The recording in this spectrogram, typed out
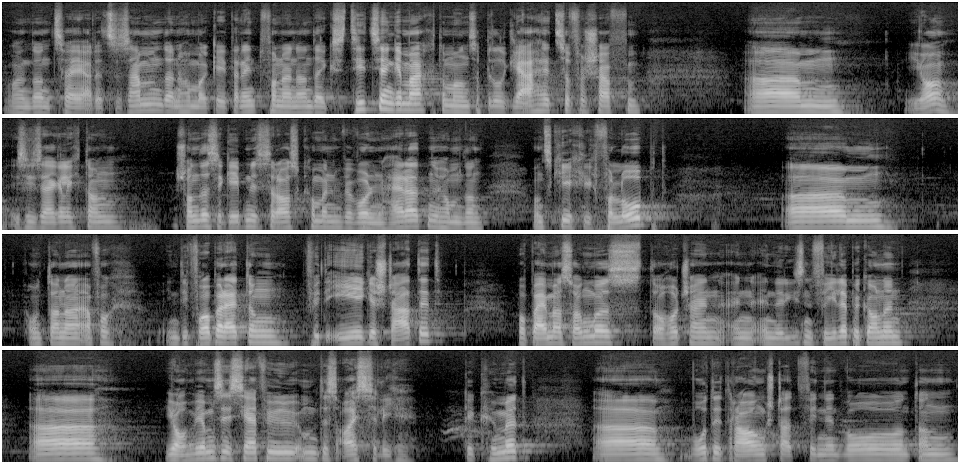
waren dann zwei Jahre zusammen, dann haben wir getrennt voneinander Exerzitien gemacht, um uns ein bisschen Klarheit zu verschaffen. Ähm, ja, es ist eigentlich dann schon das Ergebnis rausgekommen, wir wollen heiraten, wir haben dann uns kirchlich verlobt ähm, und dann einfach in die Vorbereitung für die Ehe gestartet. Wobei man sagen muss, da hat schon ein, ein, ein Riesenfehler begonnen. Äh, ja, wir haben uns sehr viel um das Äußerliche gekümmert, äh, wo die Trauung stattfindet, wo dann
